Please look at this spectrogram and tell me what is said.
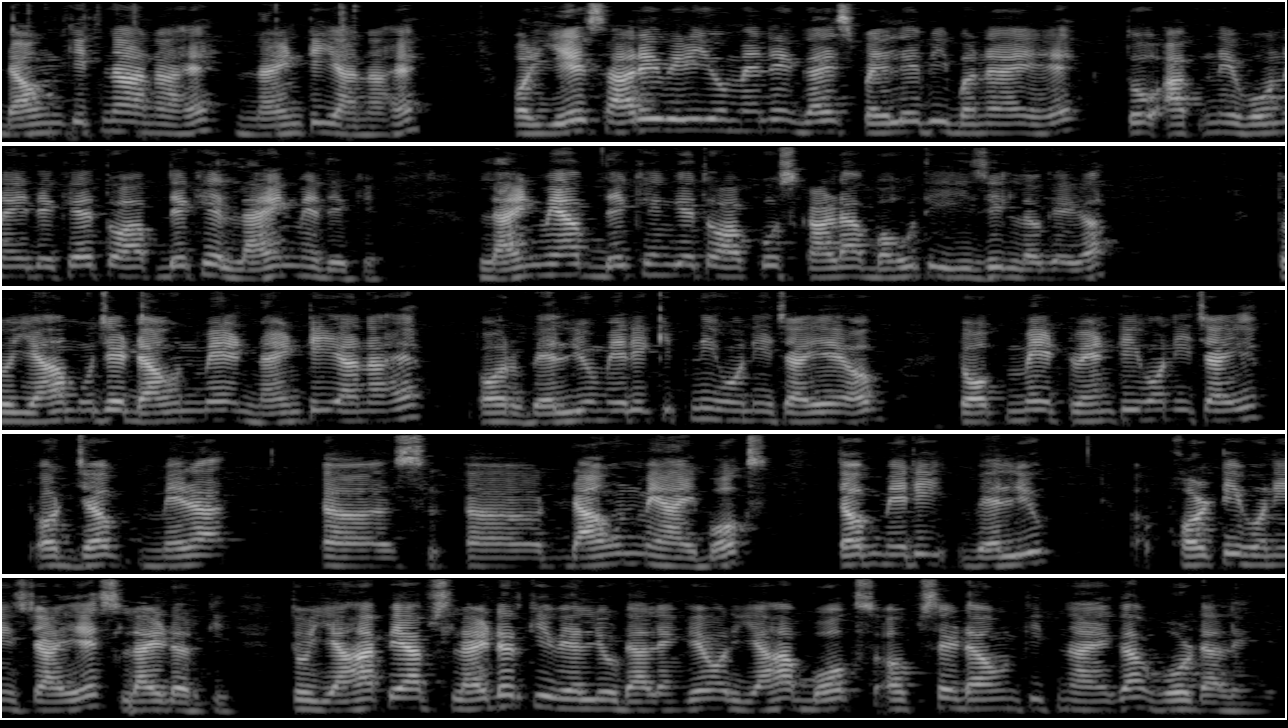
डाउन कितना आना है? 90 आना है। और ये सारे वीडियो मैंने गैस पहले भी बनाए हैं। तो आपने वो नहीं देखे तो आप देखे लाइन में देखे। लाइन में आप देखेंगे तो आपको स्काडा बहुत ही इजी लगेगा। तो यहाँ मुझे डाउन में 90 आना है और वैल्यू मेरी कितनी होनी चाहिए अब? टॉप में 20 होनी चाहिए और जब मेरा डाउन में आए बॉक्स तब मेरी वैल्यू 40 होनी चाहिए स्लाइडर की। तो यहाँ पे आप स्लाइडर की वैल्यू डालेंगे और यहाँ बॉक्स अप से डाउन कितना आएगा, वो डालेंगे।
